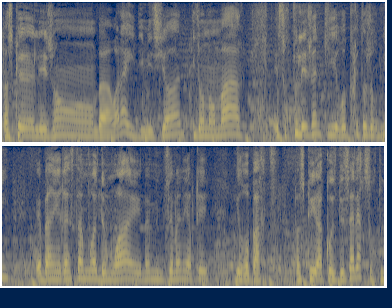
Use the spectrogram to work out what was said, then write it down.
Parce que les gens, ben voilà, ils démissionnent, ils en ont marre. Et surtout les jeunes qui recrutent aujourd'hui, eh ben, il reste un mois, deux mois et même une semaine et après, ils repartent. Parce qu'à cause des salaires surtout.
